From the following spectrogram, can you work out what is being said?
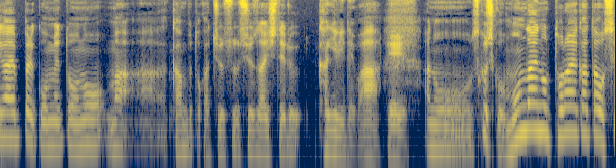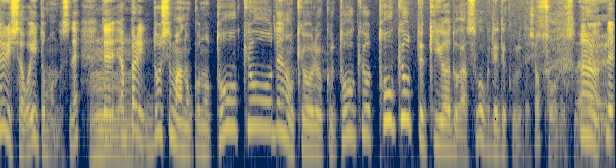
がやっぱり公明党の、まあ、幹部とか中枢取材している限りでは、ええ、あの少しこう問題の捉え方を整理した方がいいと思うんですね。でやっぱりどうしてもあのこの東京での協力東京東京っていうキーワードがすごく出てくるでしょ。そうですね、うん、で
